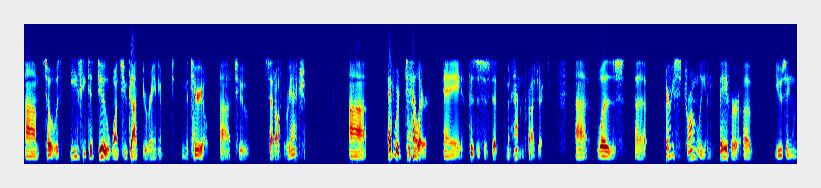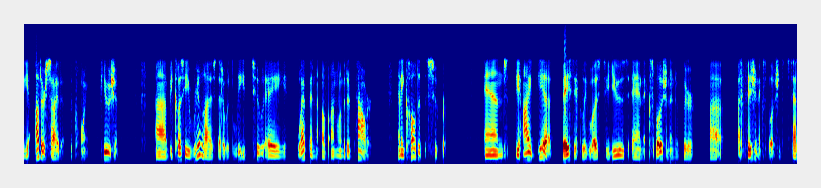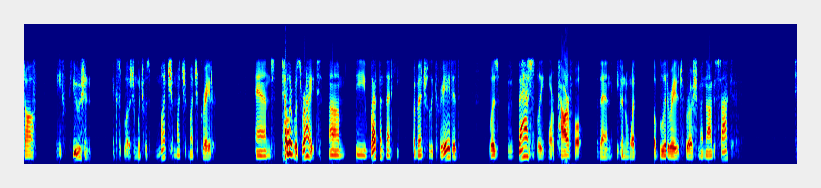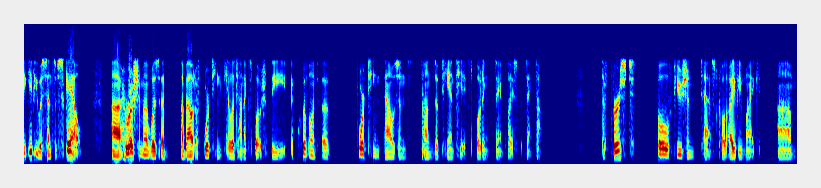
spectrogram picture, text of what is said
Um, so it was easy to do once you got the uranium material uh, to set off the reaction. Uh, Edward Teller, a physicist at the Manhattan Project, uh, was uh, very strongly in favor of using the other side of the coin, fusion, uh, because he realized that it would lead to a weapon of unlimited power, and he called it the super. And the idea basically was to use an explosion, a nuclear, uh, a fission explosion, to set off a fusion explosion, which was much, much, much greater. And Teller was right. Um, the weapon that he eventually created was vastly more powerful than even what obliterated Hiroshima and Nagasaki. To give you a sense of scale, uh, Hiroshima was a, about a 14 kiloton explosion, the equivalent of 14,000 tons of TNT exploding in the same place at the same time. The first full fusion test, called Ivy Mike, um,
